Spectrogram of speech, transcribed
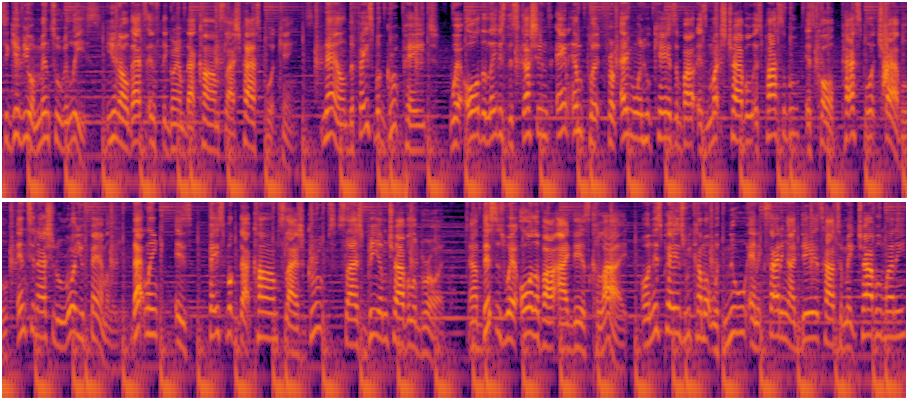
to give you a mental release. You know, that's instagram.com slash passportkings. Now, the Facebook group page, where all the latest discussions and input from everyone who cares about as much travel as possible, is called Passport Travel International Royal Family. That link is facebook.com slash groups slash BM Travel Abroad. Now this is where all of our ideas collide. On this page, we come up with new and exciting ideas how to make travel money.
